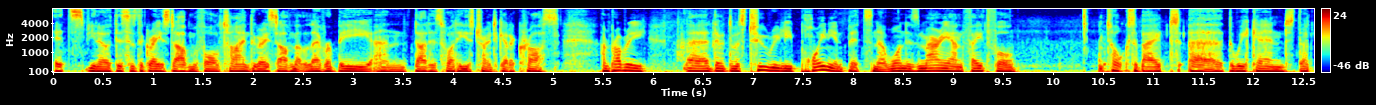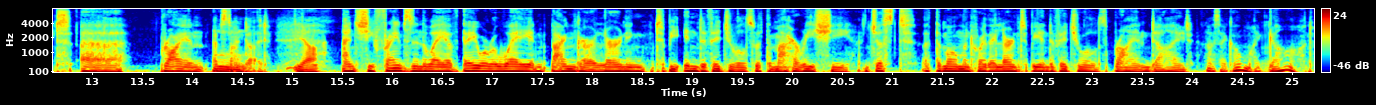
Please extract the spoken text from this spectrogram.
it's you know this is the greatest album of all time, the greatest album that will ever be, and that is what he's trying to get across. And probably uh, there, there was two really poignant bits in it. One is Marianne Faithfull talks about uh, the weekend that. Uh, Brian Epstein mm. died. Yeah. And she frames it in the way of they were away in Bangor learning to be individuals with the Maharishi. And just at the moment where they learned to be individuals, Brian died. I was like, oh my God.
